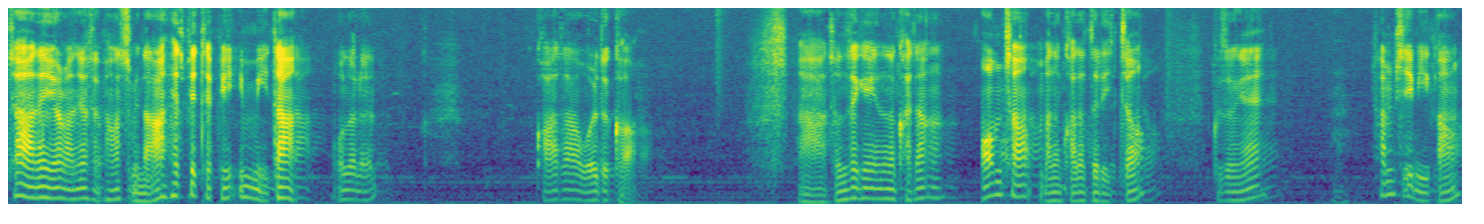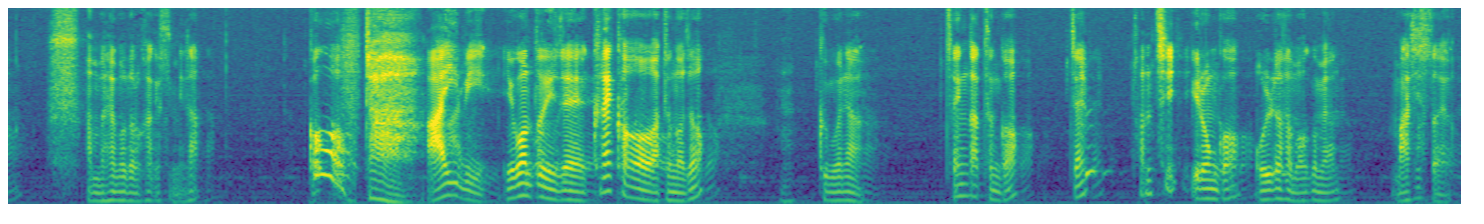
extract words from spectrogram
자, 네, 여러분 안녕하세요. 반갑습니다. 해피태피입니다. 오늘은 과자 월드컵. 아, 전 세계에는 가장 엄청 많은 과자들이 있죠. 그 중에 32강 한번 해보도록 하겠습니다. 고! 자, 아이비. 이건 또 이제 크래커 같은 거죠? 그 뭐냐, 잼 같은 거? 잼? 참치? 이런 거 올려서 먹으면 맛있어요.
